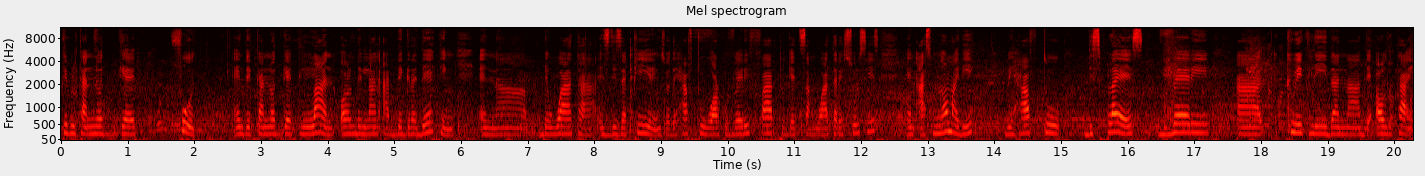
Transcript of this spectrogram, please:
people cannot get food and they cannot get land. All the land are degrading and uh, the water is disappearing. So they have to work very far to get some water resources. And as nomadic, we have to displace very uh, quickly than uh, the all the time.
